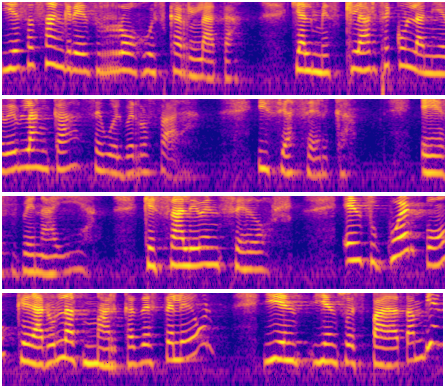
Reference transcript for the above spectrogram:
Y esa sangre es rojo escarlata, que al mezclarse con la nieve blanca se vuelve rosada y se acerca. Es Benaía, que sale vencedor. En su cuerpo quedaron las marcas de este león y en, y en su espada también.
